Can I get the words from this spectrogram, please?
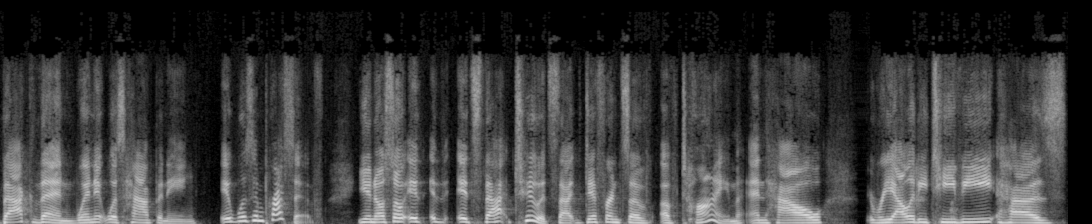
back then when it was happening, it was impressive. You know, so it, it it's that too. It's that difference of of time and how reality TV has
